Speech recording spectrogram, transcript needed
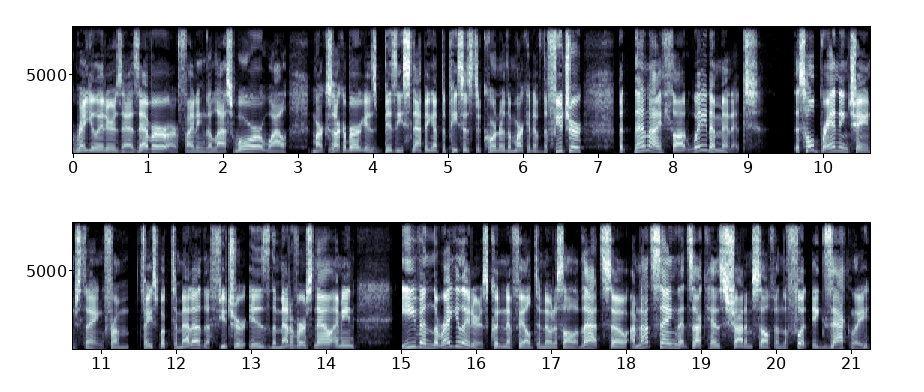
Regulators, as ever, are fighting the last war while Mark Zuckerberg is busy snapping up the pieces to corner the market of the future. But then I thought, wait a minute. This whole branding change thing from Facebook to Meta, the future is the metaverse now. I mean, even the regulators couldn't have failed to notice all of that. So I'm not saying that Zuck has shot himself in the foot exactly.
